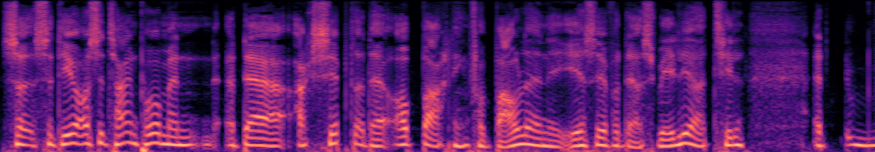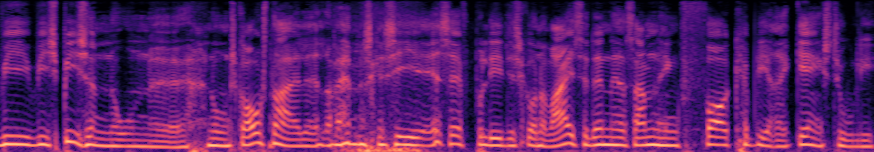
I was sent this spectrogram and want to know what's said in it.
Så, så det er også et tegn på, at, man, at der er accept og der er opbakning for baglandet i SF og deres vælgere til, at vi, vi spiser nogle, øh, nogle skovsnegle, eller hvad man skal sige, SF-politisk undervejs i den her sammenhæng, for at kan blive regeringsduelige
